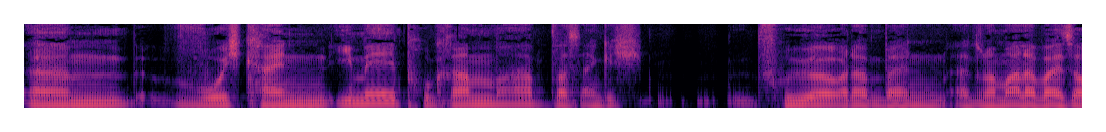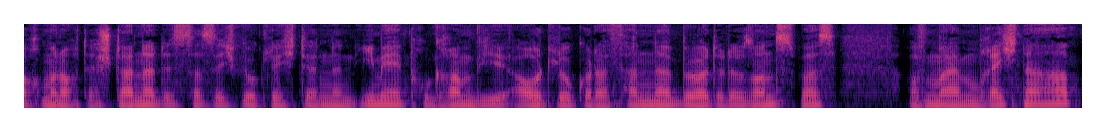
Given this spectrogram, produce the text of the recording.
ähm, wo ich kein E-Mail-Programm habe, was eigentlich früher oder bei, also normalerweise auch immer noch der Standard ist, dass ich wirklich dann ein E-Mail-Programm wie Outlook oder Thunderbird oder sonst was auf meinem Rechner habe,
